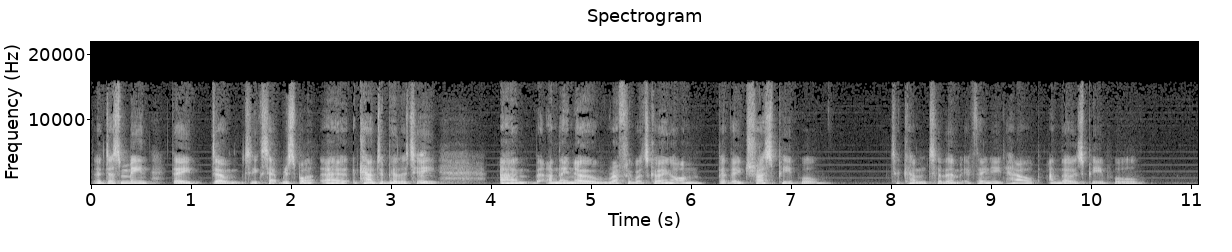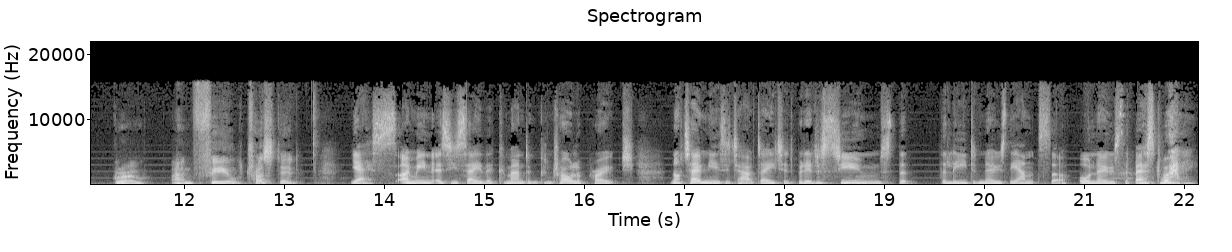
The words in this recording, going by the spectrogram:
That doesn't mean they don't accept respons- uh, accountability um, and they know roughly what's going on, but they trust people to come to them if they need help. And those people grow and feel trusted. Yes, I mean, as you say, the command and control approach, not only is it outdated, but it assumes that the leader knows the answer or knows the best way.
